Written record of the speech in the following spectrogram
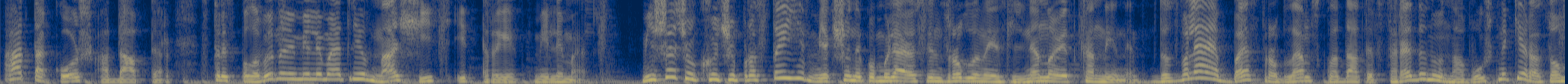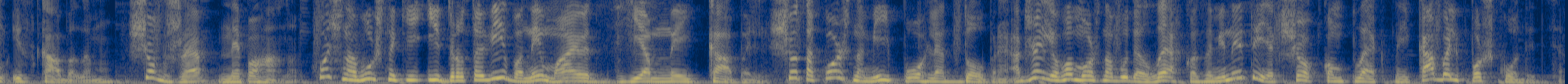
а також адаптер з 3,5 мм на 6,3 мм. Мішечок, хоч і простий, якщо не помиляюсь, він зроблений з льняної тканини, дозволяє без проблем складати всередину навушники разом із кабелем, що вже непогано. Хоч навушники і дротові, вони мають з'ємний кабель, що також, на мій погляд, добре, адже його можна буде легко замінити, якщо комплектний кабель пошкодиться.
